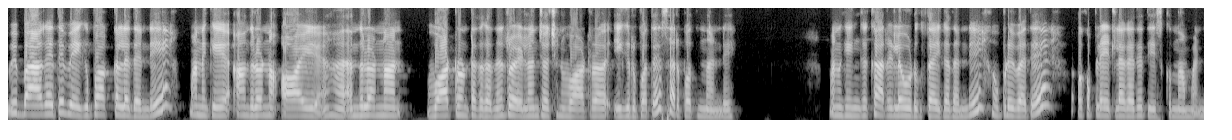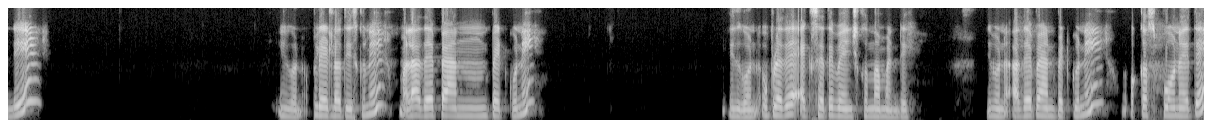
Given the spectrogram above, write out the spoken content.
ఇవి బాగా అయితే వేగిపోక్కర్లేదండి. మనకి అందులో ఉన్న ఆయిల్ అందులో ఉన్న వాటర్ ఉంటుంది కదండి రొయ్యల నుంచి వచ్చిన వాటర్ ఎగిరిపోతే సరిపోతుందండి. మనకి ఇంకా కర్రీలో ఉడుకుతాయి కదండి. ఇప్పుడు ఇవైతే ఒక ప్లేట్ లాగా అయితే తీసుకుందామండి. ఇదిగోండి ప్లేట్లో తీసుకుని మళ్ళీ అదే ప్యాన్ పెట్టుకుని ఇదిగోండి ఇప్పుడు అదే ఎగ్స్ అయితే వేయించుకుందామండి. ఇదిగోండి అదే ప్యాన్ పెట్టుకుని ఒక స్పూన్ అయితే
